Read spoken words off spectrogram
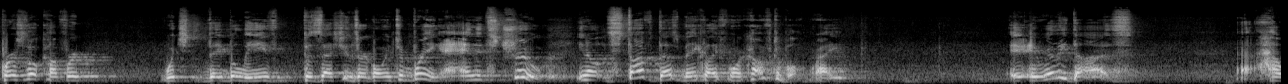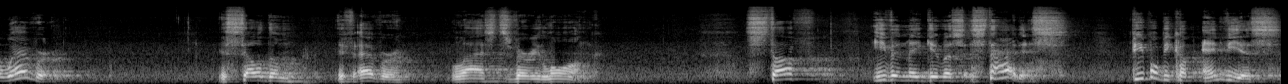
Personal comfort, which they believe possessions are going to bring. And it's true. You know, stuff does make life more comfortable, right? It, it really does. However, it seldom, if ever, lasts very long. Stuff even may give us status. People become envious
